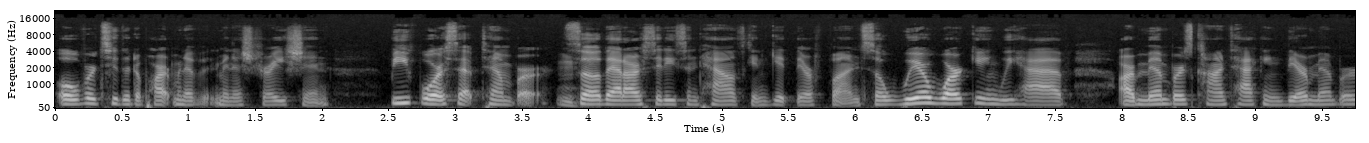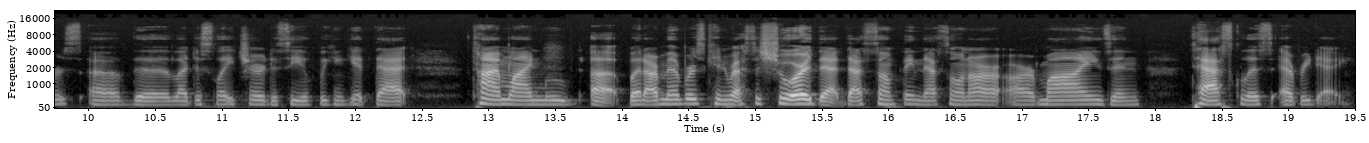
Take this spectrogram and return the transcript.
over to the Department of Administration before September mm-hmm. so that our cities and towns can get their funds. So we're working, we have our members contacting their members of the legislature to see if we can get that timeline moved up. But our members can rest assured that that's something that's on our, our minds and task list every day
